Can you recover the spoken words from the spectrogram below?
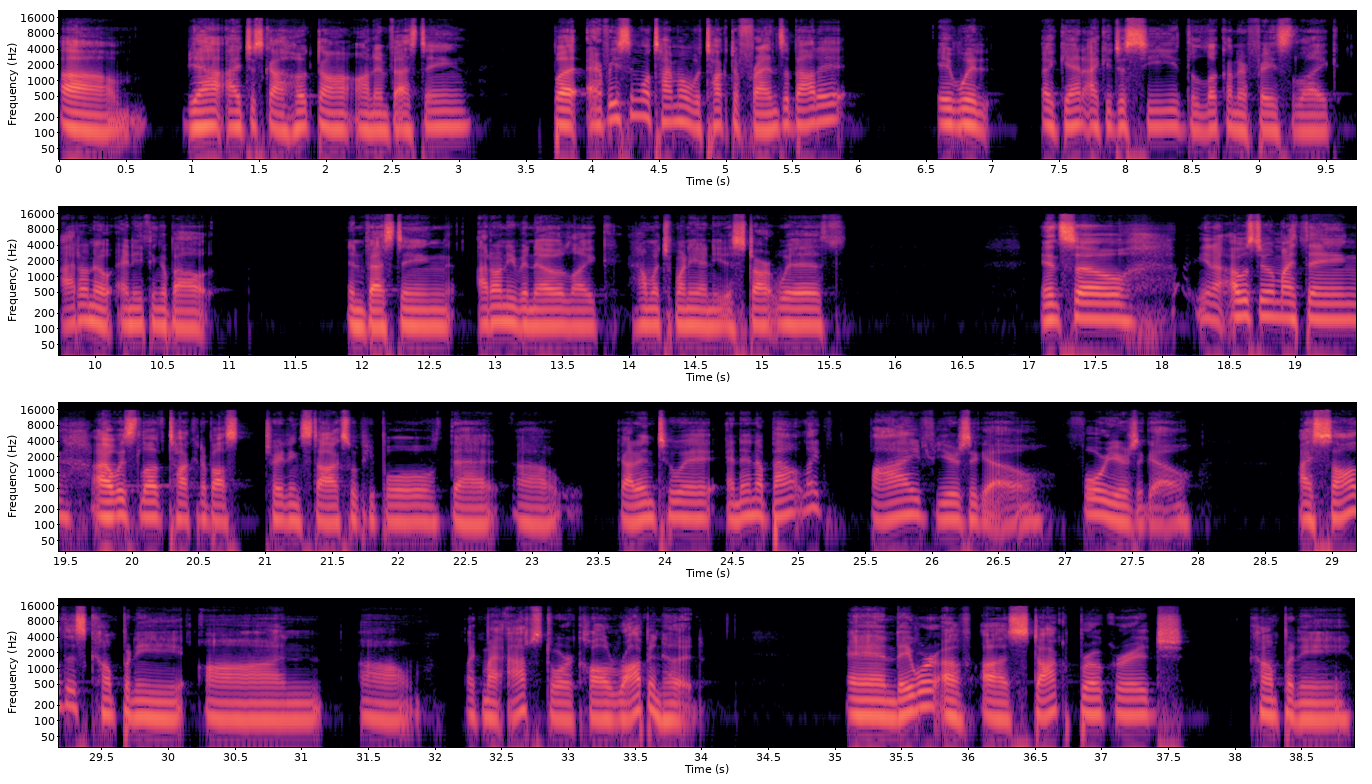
um, yeah, I just got hooked on on investing. But every single time I would talk to friends about it, it would again I could just see the look on their face like I don't know anything about investing. I don't even know like how much money I need to start with. And so, you know, I was doing my thing. I always loved talking about trading stocks with people that uh, got into it. And then about like five years ago, four years ago, I saw this company on um, like my app store called Robinhood. And they were a, a stock brokerage company,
